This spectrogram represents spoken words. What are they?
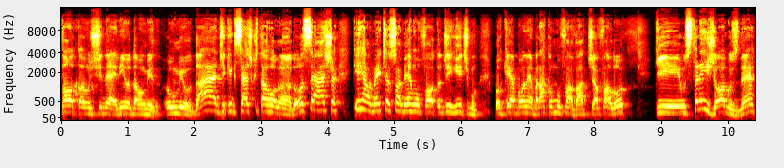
falta um chinelinho da humildade? O que, que você acha que está rolando? Ou você acha que realmente é só mesmo falta de ritmo? Porque é bom lembrar, como o Favato já falou, que os três jogos, né,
